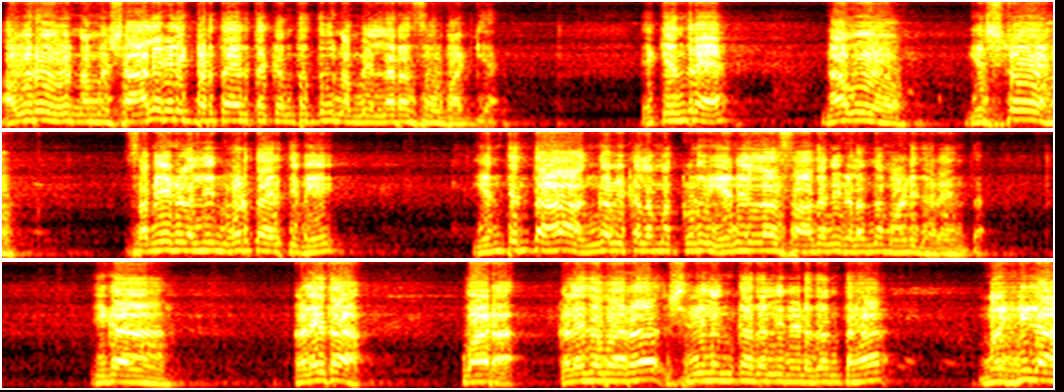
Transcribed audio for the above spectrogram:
ಅವರು ನಮ್ಮ ಶಾಲೆಗಳಿಗೆ ಬರ್ತಾ ಇರತಕ್ಕಂಥದ್ದು ನಮ್ಮೆಲ್ಲರ ಸೌಭಾಗ್ಯ. ಏಕೆಂದರೆ ನಾವು ಎಷ್ಟೋ ಸಮಯಗಳಲ್ಲಿ ನೋಡ್ತಾ ಇರ್ತೀವಿ. ಎಂತೆಂಥ ಅಂಗವಿಕಲ ಮಕ್ಕಳು ಏನೆಲ್ಲ ಸಾಧನೆಗಳನ್ನು ಮಾಡಿದ್ದಾರೆ ಅಂತ. ಈಗ ಕಳೆದ ವಾರ ಕಳೆದ ವಾರ ಶ್ರೀಲಂಕಾದಲ್ಲಿ ನಡೆದಂತಹ ಮಹಿಳಾ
